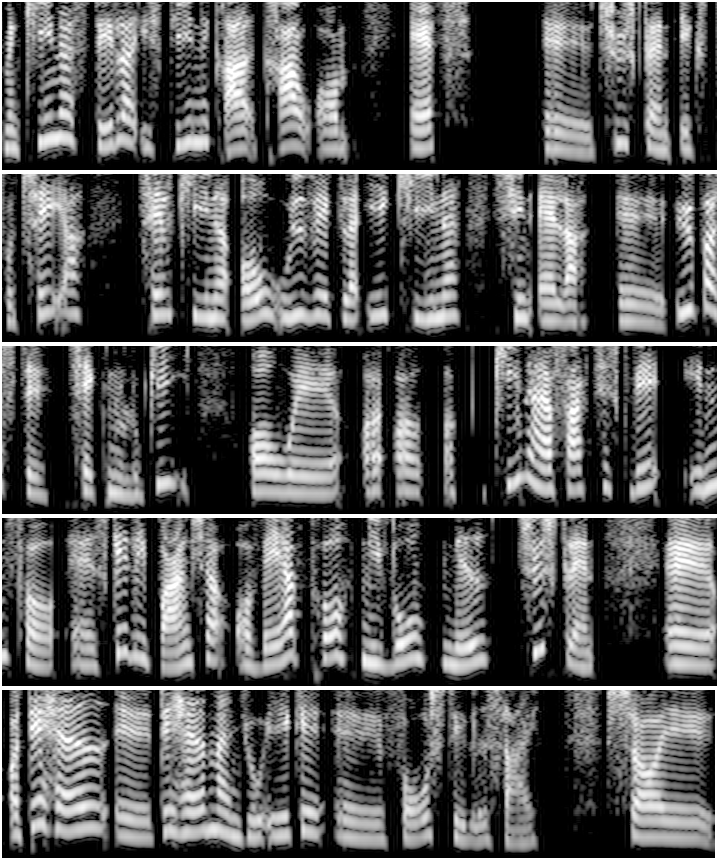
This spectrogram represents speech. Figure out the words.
Men Kina stiller i stigende grad krav om, at øh, Tyskland eksporterer til Kina og udvikler i Kina sin aller øh, ypperste teknologi, og, øh, og, og, og Kina er faktisk ved inden for forskellige brancher at være på niveau med Tyskland. Øh, og det havde, øh, det havde man jo ikke øh, forestillet sig. Så, øh,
